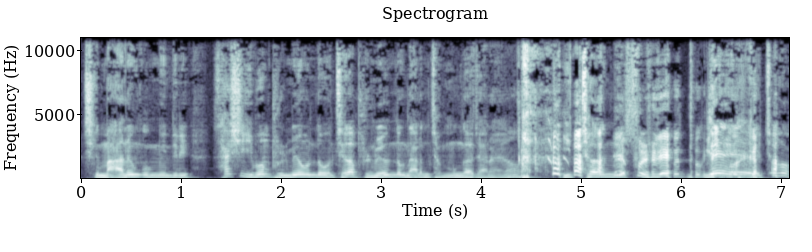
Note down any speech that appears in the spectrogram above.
지금 많은 국민들이 사실 이번 불매 운동은 제가 불매 운동 나름 전문가잖아요. 2000 불매 운동 예, 저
